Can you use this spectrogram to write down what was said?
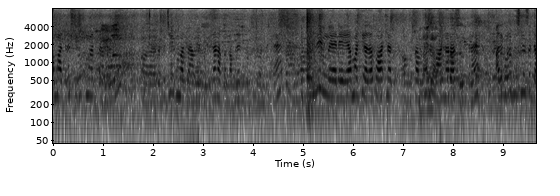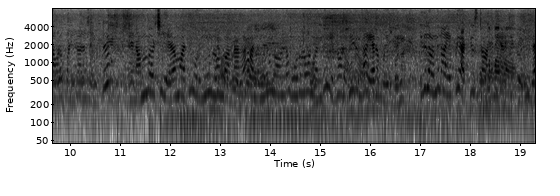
ஏமாத்துற சிவகுமார் ஃபேமிலி விஜயகுமார் ஃபேமிலி பற்றி தான் நான் இப்போ கம்ப்ளைண்ட் கொடுத்துட்டு வந்திருக்கேன் இப்போ வந்து இவங்க என்னை ஏமாற்றி அதாவது பார்ட்னர் அவங்க கம்பெனியில் பார்ட்னராக சேர்க்குறேன். அதுக்கப்புறம் பிஸ்னஸை டெவலப் பண்ணித்தாரேன்னு சொல்லிட்டு என்னை நம்ப வச்சு ஏமாற்றி ஒரு மூணு லோன் வாங்கினாங்க. அந்த மூணு லோனில் ஒரு லோன் வந்து என்னோட வீடு தான் ஏலம் போயிருக்கு இதில் வந்து நான் எப்படி அக்யூஸ்ட் ஆனேன்னு எனக்கு தெரியல.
